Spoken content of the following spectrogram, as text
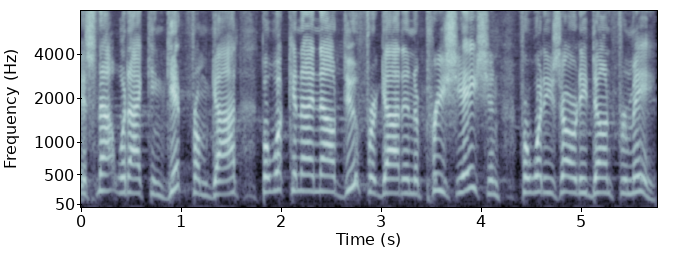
It's not what I can get from God, but what can I now do for God in appreciation for what He's already done for me.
